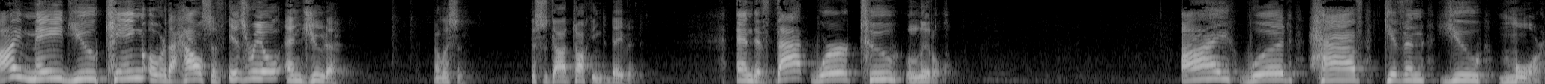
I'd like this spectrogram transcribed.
I made you king over the house of Israel and Judah. Now listen, this is God talking to David. And if that were too little, I would have given you more.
